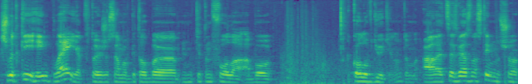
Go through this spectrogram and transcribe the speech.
швидкий геймплей, як в той же самому Titanfall або Call of Duty. Ну, тому, але це зв'язано з тим, що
